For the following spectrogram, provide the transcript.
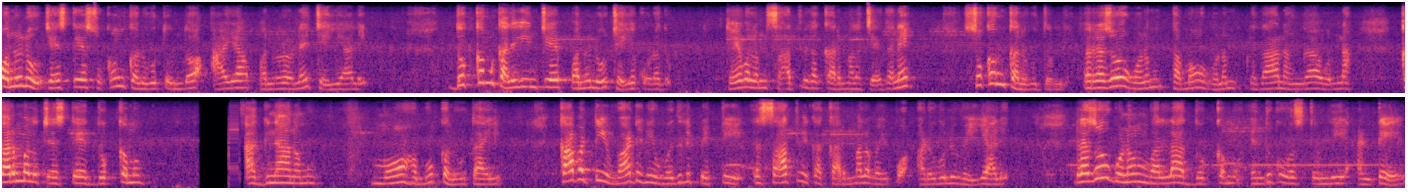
పనులు చేస్తే సుఖం కలుగుతుందో ఆయా పనులనే చెయ్యాలి. దుఃఖం కలిగించే పనులు చేయకూడదు. కేవలం సాత్విక కర్మల చేతనే సుఖం కలుగుతుంది. రజోగుణం తమో గుణం ప్రధానంగా ఉన్న కర్మలు చేస్తే దుఃఖము అజ్ఞానము మోహము కలుగుతాయి. కాబట్టి వాటిని వదిలిపెట్టి సాత్విక కర్మల వైపు అడుగులు వేయాలి. రజోగుణం వల్ల దుఃఖము ఎందుకు వస్తుంది అంటే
